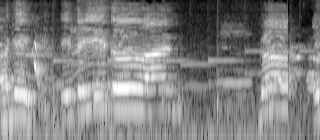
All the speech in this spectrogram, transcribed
Okay. In 3, 2, 1. Go! Wait.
